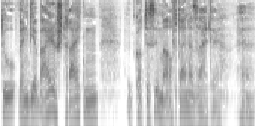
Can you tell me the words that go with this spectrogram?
du, wenn wir beide streiten, Gott ist immer auf deiner Seite. Ja.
